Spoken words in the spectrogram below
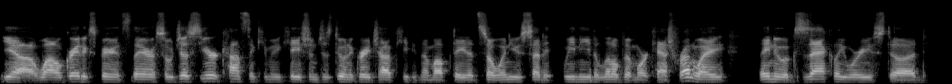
Yeah, wow, great experience there. So just your constant communication, just doing a great job keeping them updated. So when you said we need a little bit more cash runway, they knew exactly where you stood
